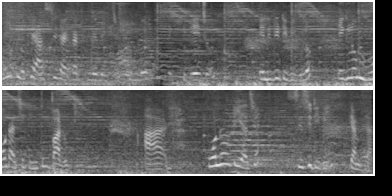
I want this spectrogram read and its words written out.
অনেক লোকে আসছে জায়গাটা ঘুরে দেখছে, সুন্দর দেখি এই যে এলইডি টিভিগুলো, এগুলো মোট আছে কিন্তু বারোটি। আর পনেরোটি আছে সিসিটিভি ক্যামেরা।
